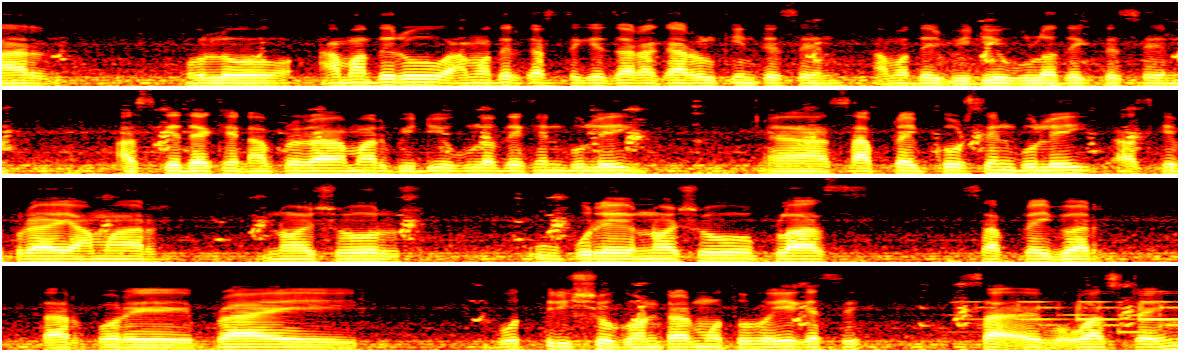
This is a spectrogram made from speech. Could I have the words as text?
আর হলো আমাদেরও, আমাদের কাছ থেকে যারা গারল কিনতেছেন, আমাদের ভিডিওগুলো দেখতেছেন। আজকে দেখেন, আপনারা আমার ভিডিওগুলো দেখেন বলেই সাবস্ক্রাইব করছেন বলেই, আজকে প্রায় আমার নয়শোর উপরে, নয়শো প্লাস সাবস্ক্রাইবার তারপরে প্রায় বত্রিশশো ঘণ্টার মতো হয়ে গেছে ওয়াচ টাইম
